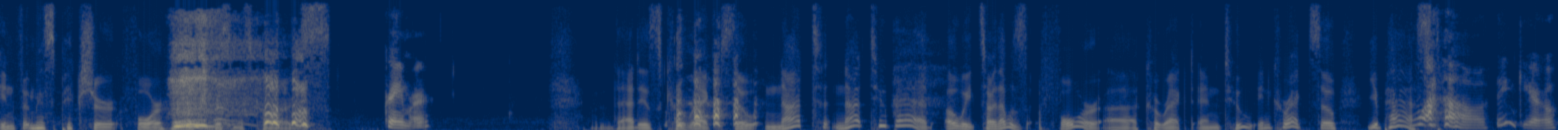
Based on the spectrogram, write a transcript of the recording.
infamous picture for her Christmas cards? Kramer. That is correct. so not not too bad. Oh wait, sorry, that was four uh, correct and two incorrect. So you passed. Wow, thank you.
